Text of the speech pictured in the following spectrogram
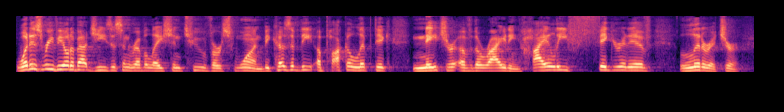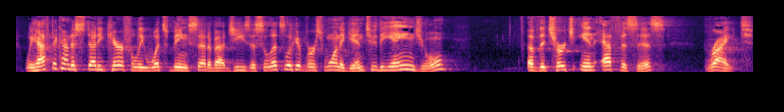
What is revealed about Jesus in Revelation 2, verse 1? Because of the apocalyptic nature of the writing, highly figurative literature. We have to kind of study carefully what's being said about Jesus. So let's look at verse 1 again. To the angel of the church in Ephesus, write.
